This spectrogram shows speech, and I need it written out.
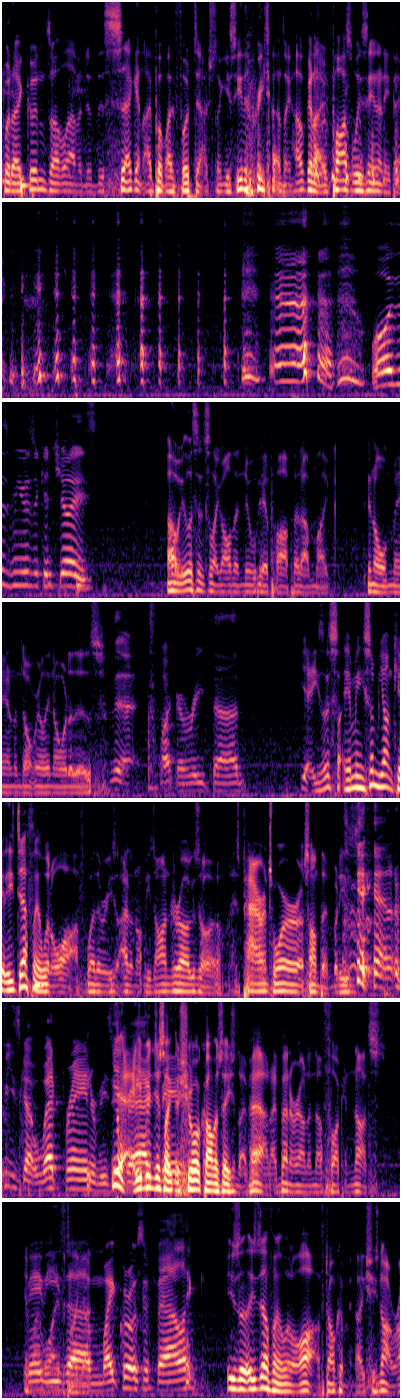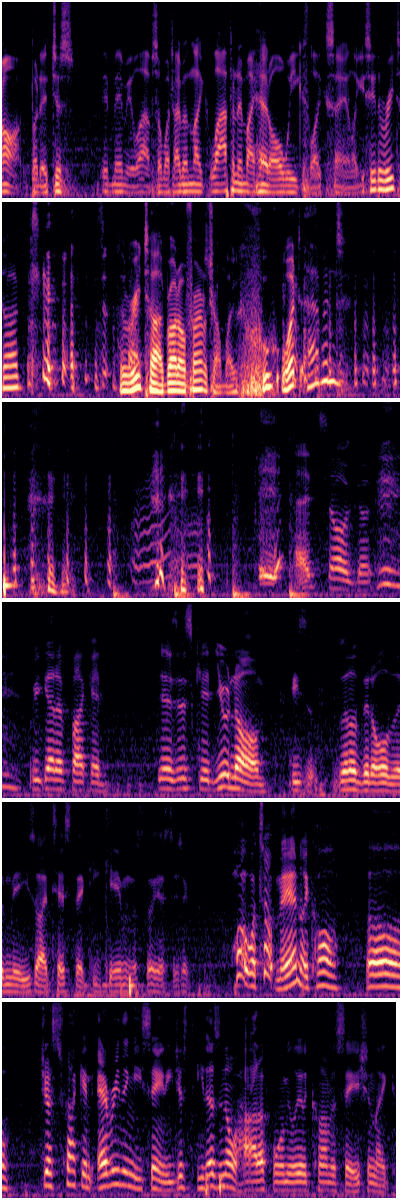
But I couldn't stop laughing. Dude, the second I put my foot down, she's like, "You see the retard?" I was like, "How could I have possibly seen anything?" what was his music of choice? Oh, he listens to like all the new hip hop that I'm like an old man and don't really know what it is. Yeah, fucking retard. Yeah, he's. I mean, he's some young kid. He's definitely a little off. Whether he's, I don't know if he's on drugs or his parents were or something. But he's. I don't know if he's got wet brain or if he's yeah, even just like the short conversations I've had, I've been around enough fucking nuts. In Maybe my life he's to, like, uh, uh, microcephalic. he's a, he's definitely a little off. Don't get me, like she's not wrong, but it just it made me laugh so much. I've been like laughing in my head all week, like saying like, "You see the retard? The retard brought out furniture." I'm like, Who, "What happened?" That's so good. We gotta fucking. There's this kid, you know him. He's a little bit older than me. He's autistic. He came in the store yesterday. He's like, "Oh, what's up, man?" Like, "Oh, oh, just fucking everything he's saying. He just he doesn't know how to formulate a conversation. Like,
